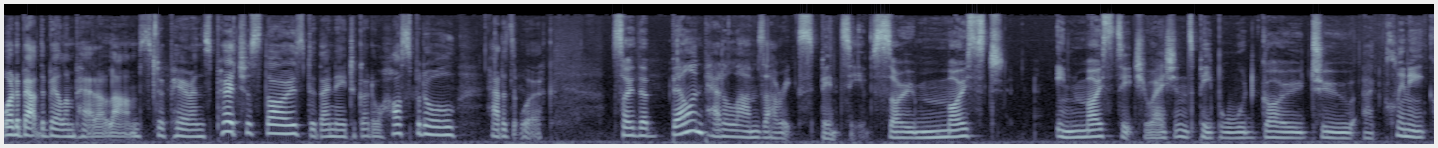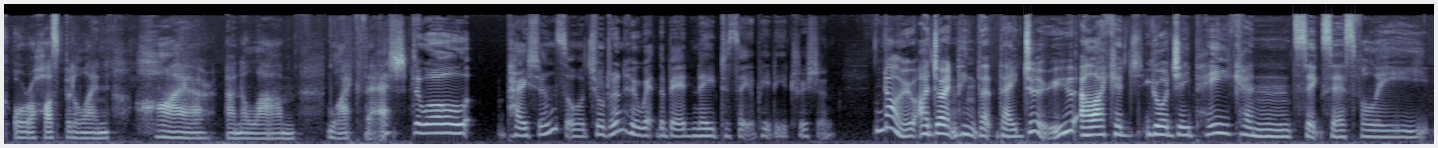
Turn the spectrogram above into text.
What about the bell and pad alarms? Do parents purchase those? Do they need to go to a hospital? How does it work? So the bell and pad alarms are expensive. So most in most situations people would go to a clinic or a hospital and hire an alarm like that. Do all patients or children who wet the bed need to see a paediatrician? No, I don't think that they do. Uh, Like a, your GP can successfully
